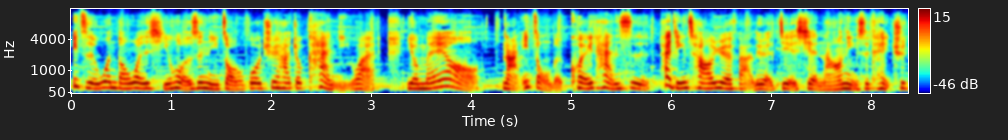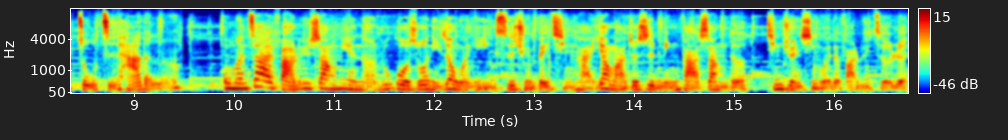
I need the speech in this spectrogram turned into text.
一直问东问西，或者是你走过去他就看以外，有没有哪一种的窥探是他已经超越法律的界限，然后你是可以去阻止他的呢？我们在法律上面呢，如果说你认为你隐私权被侵害，要么就是民法上的侵权行为的法律责任，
